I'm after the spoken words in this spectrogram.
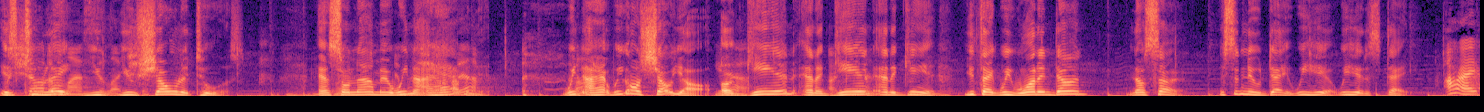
it's too late. You election. you've shown it to us, and so now, man, we're not having them. it. We not have. We gonna show y'all Yeah. again and again and again. You think we one and done? No, sir. It's a new day. We here. We here to stay. All right.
